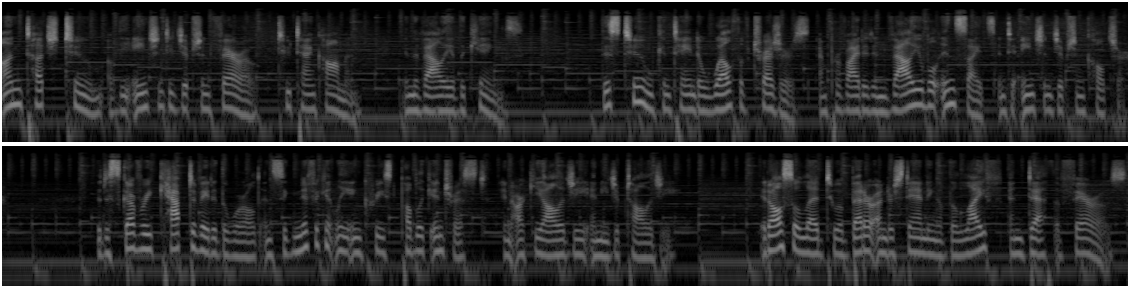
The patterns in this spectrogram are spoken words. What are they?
untouched tomb of the ancient Egyptian pharaoh Tutankhamun in the Valley of the Kings. This tomb contained a wealth of treasures and provided invaluable insights into ancient Egyptian culture. The discovery captivated the world and significantly increased public interest in archaeology and Egyptology. It also led to a better understanding of the life and death of pharaohs.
